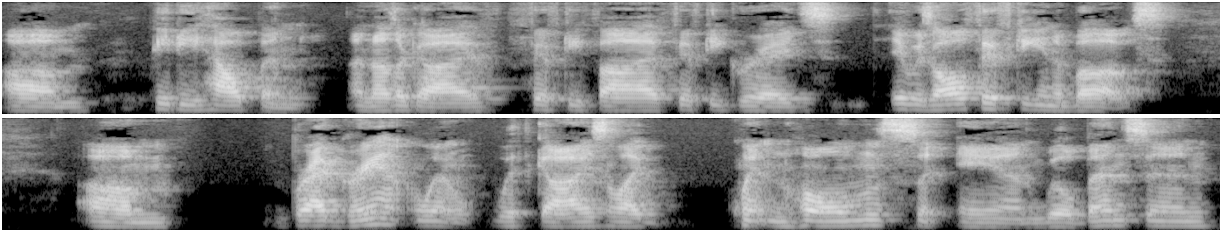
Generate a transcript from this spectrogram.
Um, Petey Halpin, another guy, 55, 50 grades. It was all 50 and aboves. Um, Brad Grant went with guys like Quentin Holmes and Will Benson,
